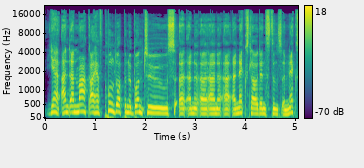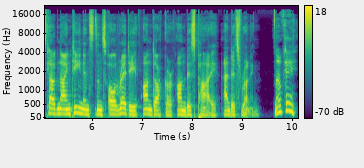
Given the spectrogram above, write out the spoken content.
yeah, and, and Mark, I have pulled up an Ubuntu, an, an, a, a Nextcloud instance, a Nextcloud 19 instance already on Docker on this Pi, and it's running. Okay.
